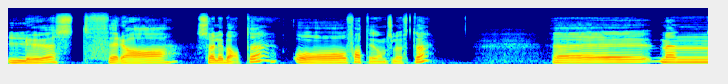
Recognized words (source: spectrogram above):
løst fra sølibatet og fattigdomsløftet. Eh, Men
